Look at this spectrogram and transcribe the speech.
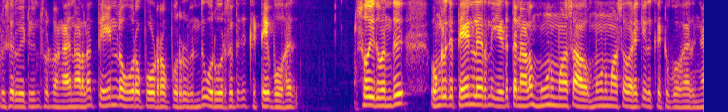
ப்ரிசர்வேட்டிவ்னு சொல்லுவாங்க. அதனால தான் தேனில் ஊற போடுற பொருள் வந்து ஒரு வருஷத்துக்கு கெட்டே போகாது. ஸோ இது வந்து உங்களுக்கு தேனிலேருந்து எடுத்தனால மூணு மாதம் ஆகும். மூணு மாதம் வரைக்கும் இது கெட்டு போகாதுங்க.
